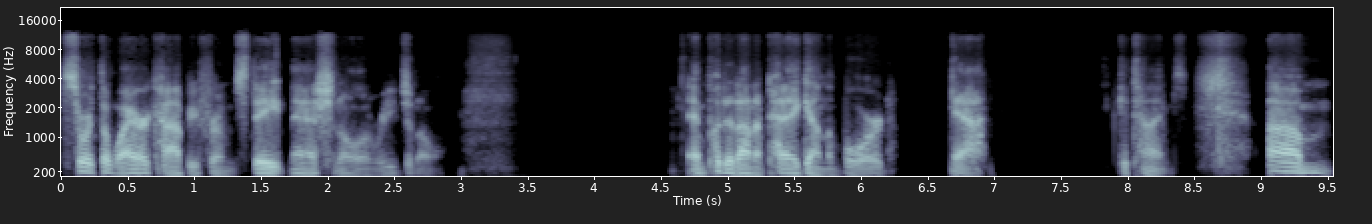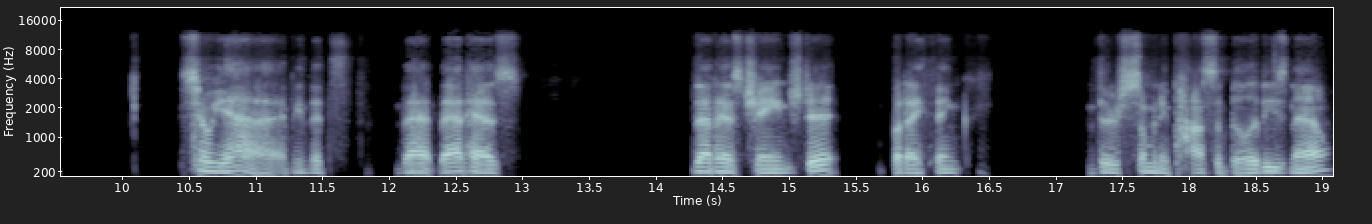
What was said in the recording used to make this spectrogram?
sort the wire copy from state national and regional. And put it on a peg on the board. Yeah. Good times um so yeah i mean that's that that has that has changed it but i think there's so many possibilities now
